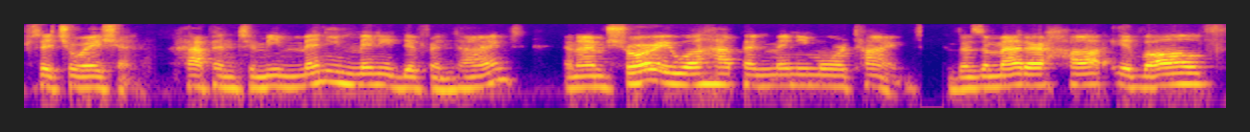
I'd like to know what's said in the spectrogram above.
situation. Happened to me many, many different times, and I'm sure it will happen many more times. It doesn't matter how evolved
